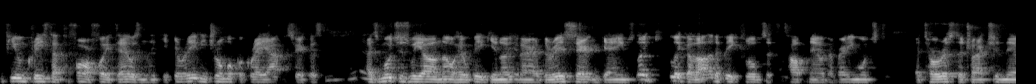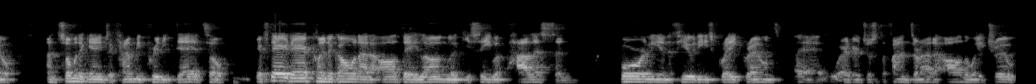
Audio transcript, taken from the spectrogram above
if you increase that to four or five thousand, like you can really drum up a great atmosphere. Because mm-hmm. as much as we all know how big United are, there is certain games like like a lot of the big clubs at the top now. They're very much a tourist attraction now and some of the games it can be pretty dead. So if they're there kind of going at it all day long, like you see with Palace and Burnley and a few of these great grounds uh, where they're just the fans are at it all the way through,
